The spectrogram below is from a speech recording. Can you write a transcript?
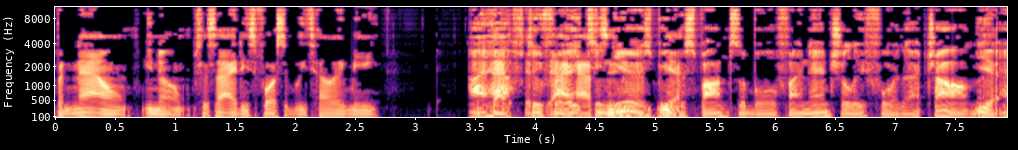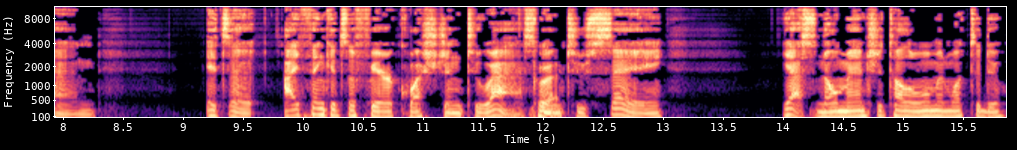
but now, you know, society's forcibly telling me, I have to for I 18 to, years be yeah. responsible financially for that child. Yeah. And it's a I think it's a fair question to ask and to say yes, no man should tell a woman what to do.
